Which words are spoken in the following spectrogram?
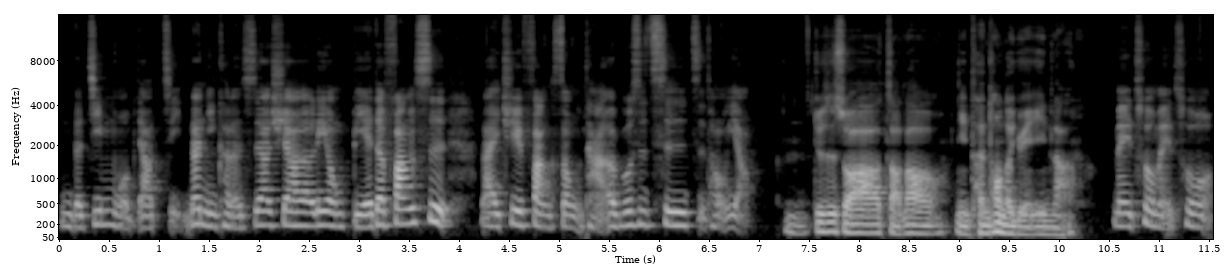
你的筋膜比较紧，那你可能是要需要利用别的方式来去放松它，而不是吃止痛药。嗯，就是说要找到你疼痛的原因啦。没错，没错，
